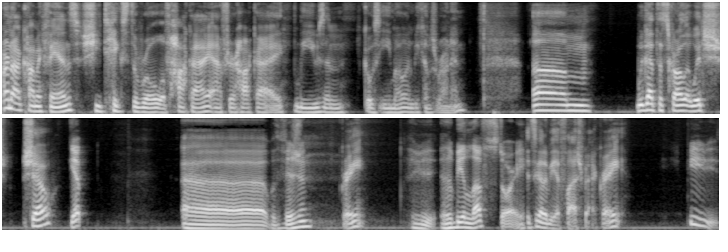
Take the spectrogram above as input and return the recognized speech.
are not comic fans, she takes the role of Hawkeye after Hawkeye leaves and goes emo and becomes Ronin. Um, we got the Scarlet Witch show. Yep. Uh, with Vision, Great. it'll be a love story. It's got to be a flashback, right? Be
